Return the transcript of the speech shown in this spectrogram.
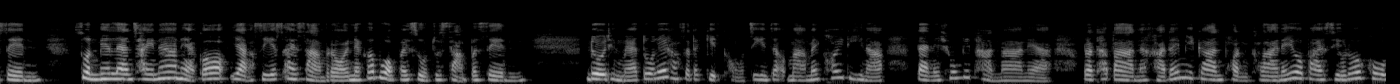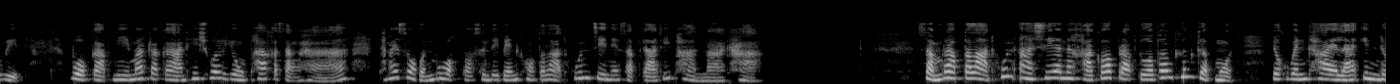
3.8%ส่วนเมนแลนด์ไชน่าเนี่ยก็อย่าง CSI 300 เนี่ยก็บวกไป 0.3%โดยถึงแม้ตัวเลขทางเศรษฐกิจของจีนจะออกมาไม่ค่อยดีนะแต่ในช่วงที่ผ่านมาเนี่ยรัฐบาลนะคะได้มีการผ่อนคลายนโยบายซีโร่โควิดบวกกับมีมาตรการที่ช่วยยงภาคสังหาทำให้ส่งผลบวกต่อเซนติเมนต์ของตลาดหุ้นจีนในสัปดาห์ที่ผ่านมาค่ะ สำหรับตลาดหุ้นอาเซียนนะคะ ก็ปรับตัวเพิ่มขึ้นเกือบหมด ยกเว้นไทยและอินโด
